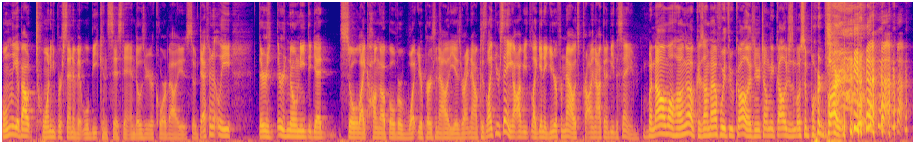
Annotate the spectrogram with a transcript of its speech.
only about twenty percent of it will be consistent, and those are your core values. So definitely, there's there's no need to get so like hung up over what your personality is right now because like you're saying obviously like in a year from now it's probably not going to be the same but now I'm all hung up because I'm halfway through college, and you're telling me college is the most important part.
